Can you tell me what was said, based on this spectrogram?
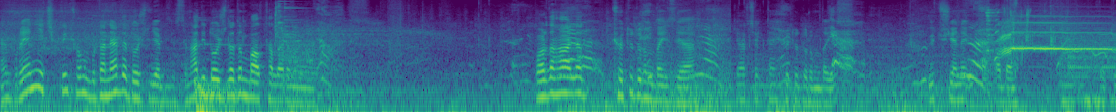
Yani buraya niye çıktın ki oğlum? Burada nerede dojlayabilirsin? Hadi dojladım baltalarımı. Bu arada hala kötü durumdayız ya. Gerçekten kötü durumdayız. 3 yene 3 adam. Kötü.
